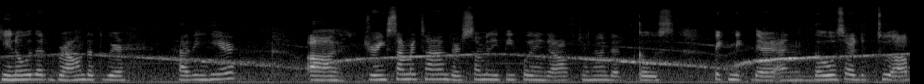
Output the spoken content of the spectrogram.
you know that ground that we're having here? Uh, during summertime there's so many people in the afternoon that goes picnic there and those are the two uh,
